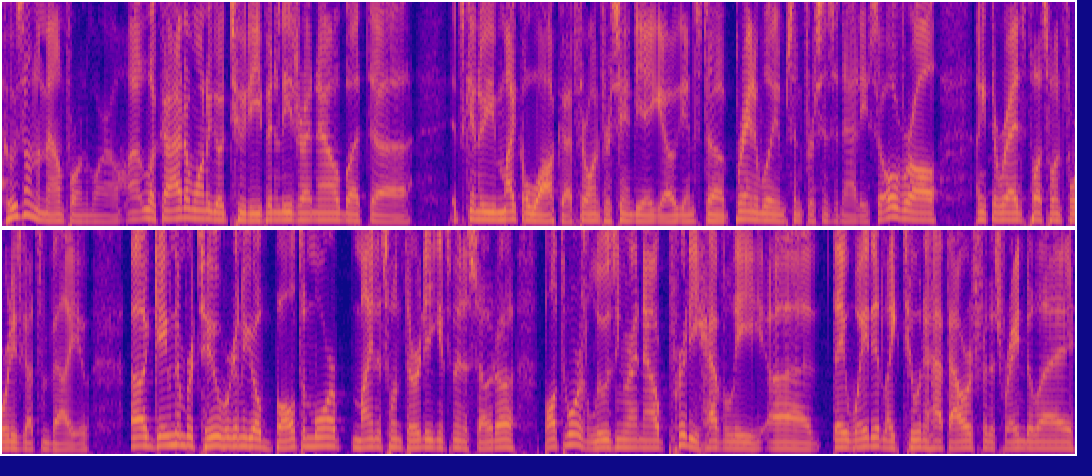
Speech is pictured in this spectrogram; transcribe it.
Who's on the mound for tomorrow? Look, I don't want to go too deep into these right now, but it's going to be Michael Wacha throwing for San Diego against uh, Brandon Williamson for Cincinnati. So overall, I think the Reds plus 140's got some value. Uh, game number two, we're going to go Baltimore minus 130 against Minnesota. Baltimore's losing right now pretty heavily. Uh, they waited like two and a half hours for this rain delay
